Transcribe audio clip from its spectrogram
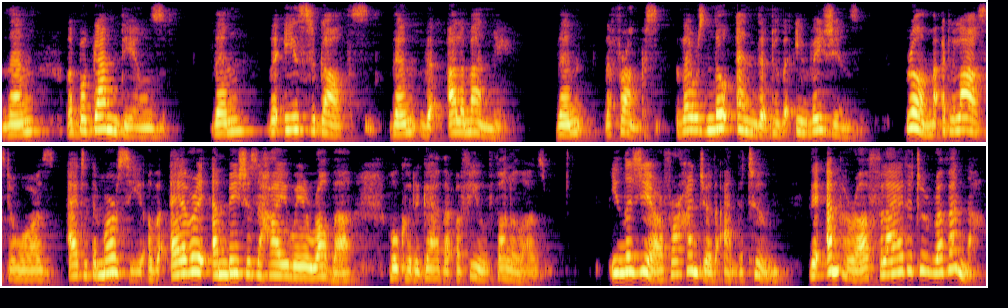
Then the Burgundians, then the East Goths, then the Alemanni, then the Franks. There was no end to the invasions. Rome at last was at the mercy of every ambitious highway robber who could gather a few followers. In the year 402, the emperor fled to Ravenna,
